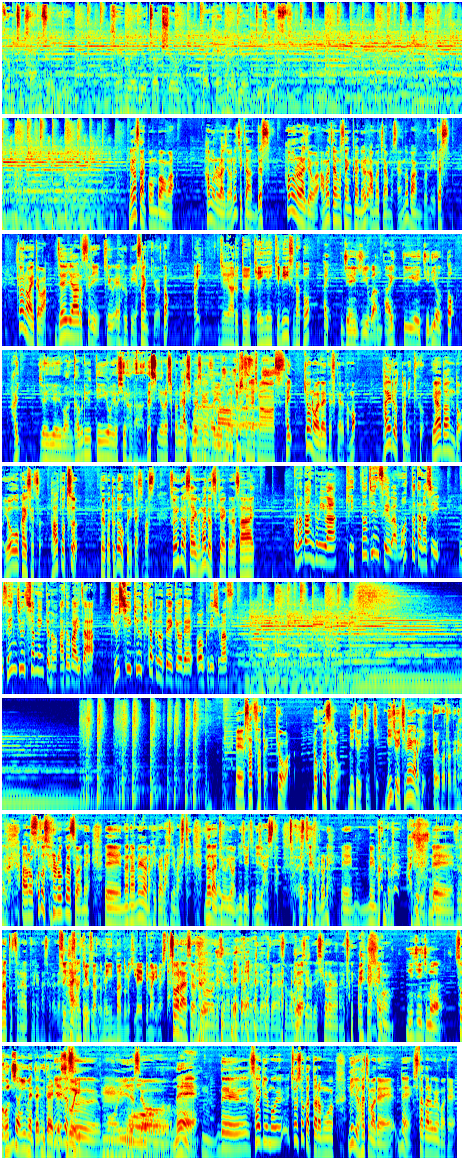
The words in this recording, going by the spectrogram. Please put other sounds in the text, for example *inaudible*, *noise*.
Welcome to Ham's Radio. Ham Radio Talk Show by Ham Radio Enthusiasts. 皆さんこんばんはハムのラジオの時間ですハムのラジオはアマチュア無線化によるアマチュア無線の番組です今日の相手は JR3QFB39 とはい JR2KHB 須田とはい。JG1ITH リオと、はい。JA1WTO 吉原です。よろしくお願いします。はいよろしくお願いします。はい今日の話題ですけれどもパイロットに聞くエアバンド用語解説パート2ということでお送りいたします。それでは最後までお付き合いください。この番組はきっと人生はもっと楽しい無線従事者免許のアドバイザー QCQ 企画の提供でお送りしますえーさてさて、今日は6月の21日、21メガの日ということでね、あの、今年の6月はね、えー7メガの日から始めまして、7、14、21、28と、HF のね、えーメインバンドが、そうですね。えーずらっとつながっておりますので、ついにはい。サンキューさんのメインバンドの日がやってまいりました。そうなんですよ、今日私のメインバンドの日でございます。もう嬉しくて仕方がないという。*laughs* うん21もそうコンディションいいみたいみたいいいです、ごい。もういいですもよう。ねうん、で、最近もう調子よかったらもう28までね、下から上まで、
